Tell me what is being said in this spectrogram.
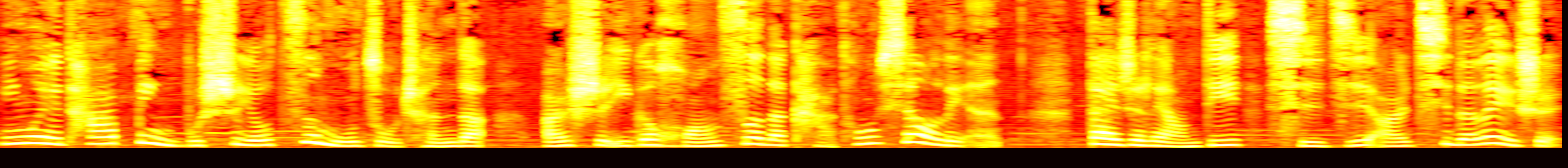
因为它并不是由字母组成的。 而是一个黄色的卡通笑脸，带着两滴喜极而泣的泪水。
